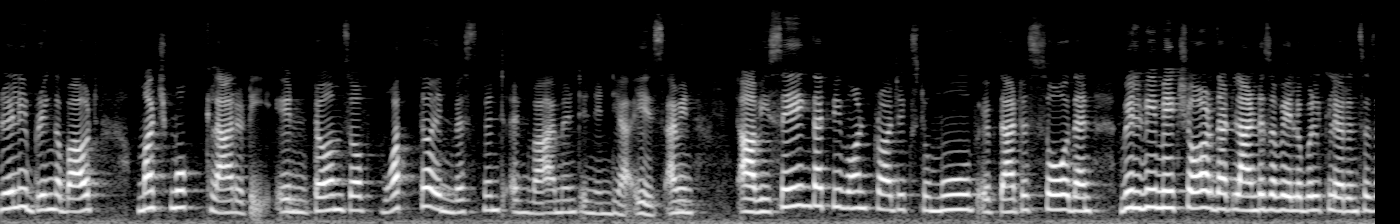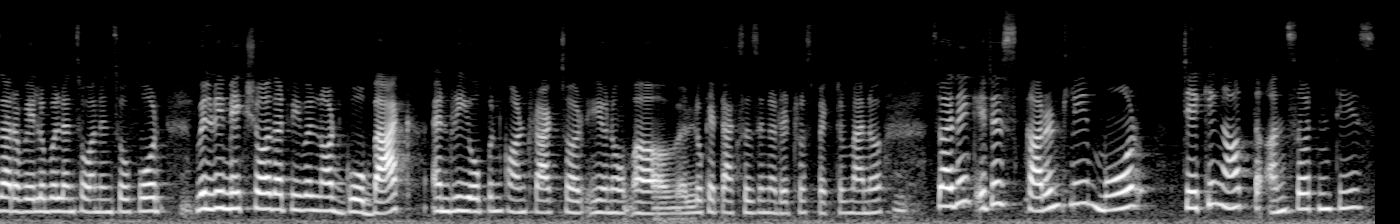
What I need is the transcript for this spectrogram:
really bring about much more clarity in terms of what the investment environment in India is. I mean, are we saying that we want projects to move? If that is so, then will we make sure that land is available, clearances are available and so on and so forth? Will we make sure that we will not go back and reopen contracts or you know uh, look at taxes in a retrospective manner? Mm. So, I think it is currently more taking out the uncertainties,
